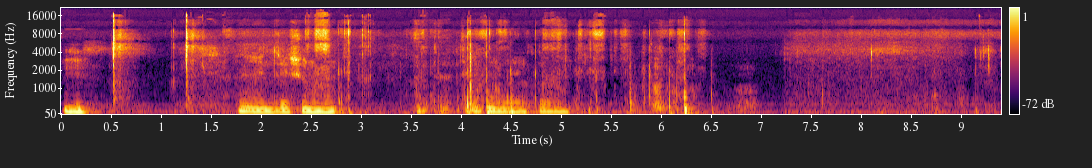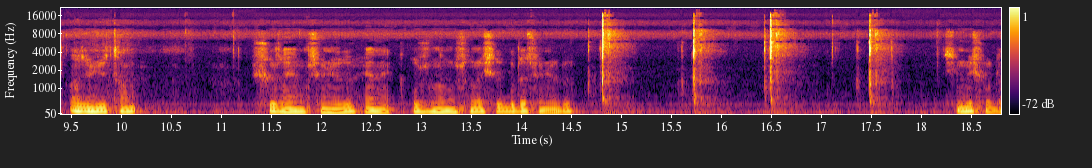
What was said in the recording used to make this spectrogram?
Hı hı. Aynı direksiyonumu hatta telefonu buraya koyalım. Az önce tam şurada yanıp sönüyordu. Yani uzunlamanın sonra ışığı burada sönüyordu. Şimdi şurada.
